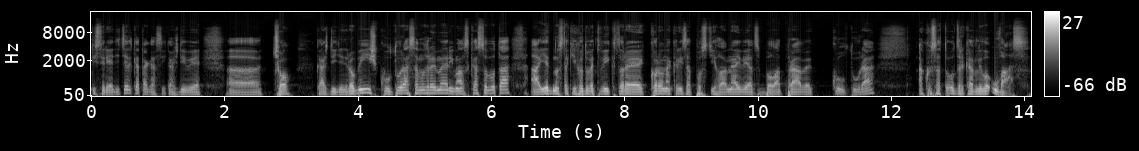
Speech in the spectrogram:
ty si riaditeľka, tak asi každý vie, čo každý deň robíš, kultúra samozrejme, Rimavská sobota a jedno z takých odvetví, ktoré koronakríza postihla najviac, bola práve kultúra. Ako sa to odzrkadlilo u vás?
